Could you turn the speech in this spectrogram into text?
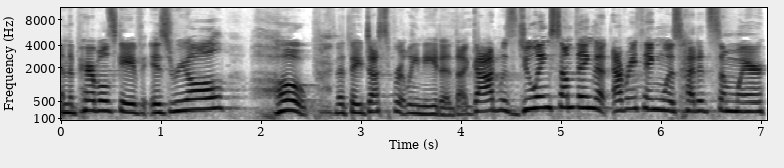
And the parables gave Israel hope that they desperately needed that God was doing something, that everything was headed somewhere,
